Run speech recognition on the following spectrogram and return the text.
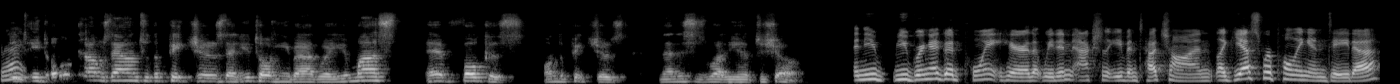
right. it, it all comes down to the pictures that you're talking about, where you must have focus on the pictures then this is what you have to show. And you you bring a good point here that we didn't actually even touch on. Like, yes, we're pulling in data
